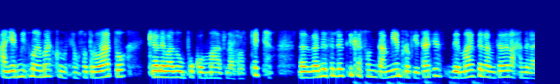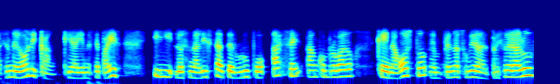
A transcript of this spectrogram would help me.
Ayer mismo, además, conocíamos otro dato que ha elevado un poco más la sospecha. Las grandes eléctricas son también propietarias de más de la mitad de la generación eólica que hay en este país y los analistas del grupo ASE han comprobado que en agosto, en plena subida del precio de la luz,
